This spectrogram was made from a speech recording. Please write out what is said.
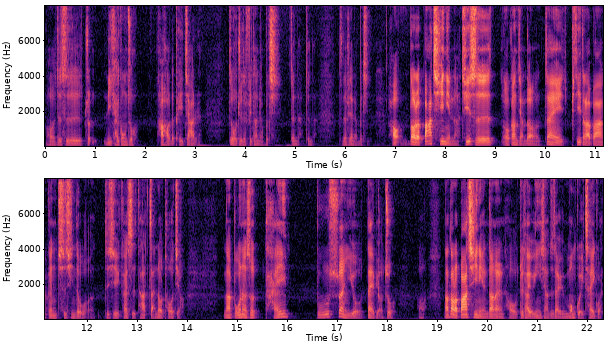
哦，就是做离开工作，好好的陪家人，这我觉得非常了不起，真的，真的，真的非常了不起。好，到了八七年呢，其实我刚讲到，在《霹雳大喇叭》跟《痴心的我》这些开始，他崭露头角。那不过那个时候还不算有代表作哦。那到了八七年，当然哦，对他有印象就在于《猛鬼差馆》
